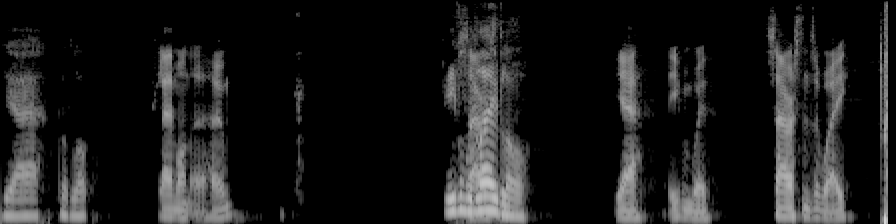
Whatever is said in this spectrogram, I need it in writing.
Yeah. Good luck. Clermont at home. Even with Saracens. Laidlaw. Yeah, even with Saracens away.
